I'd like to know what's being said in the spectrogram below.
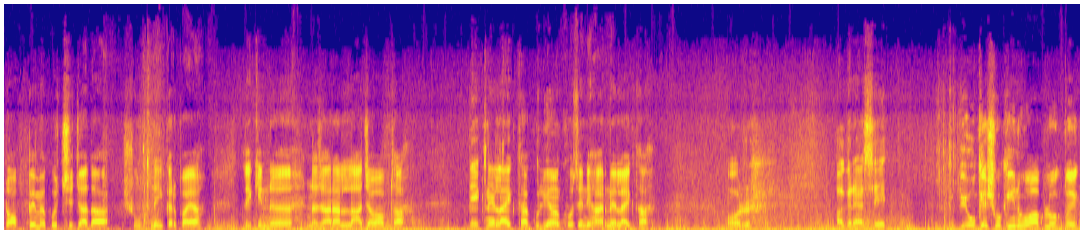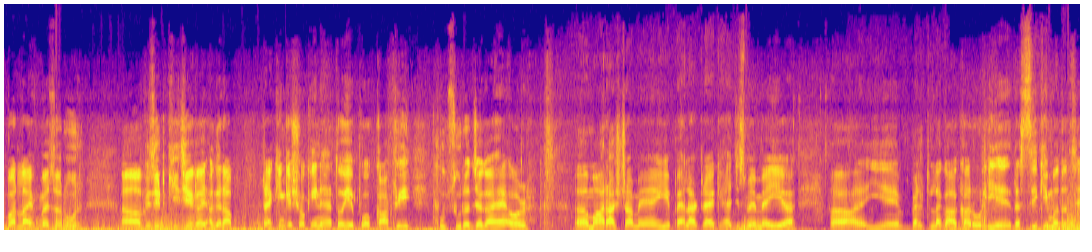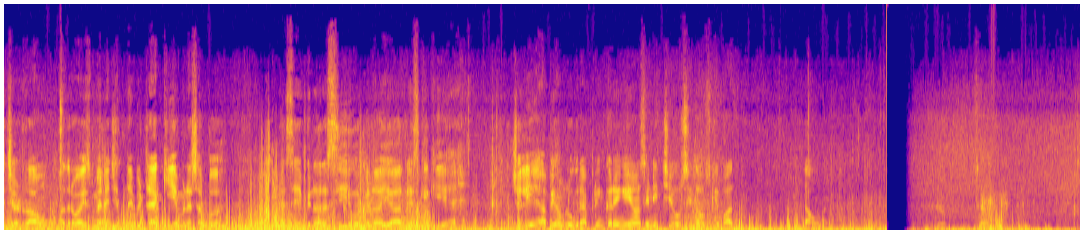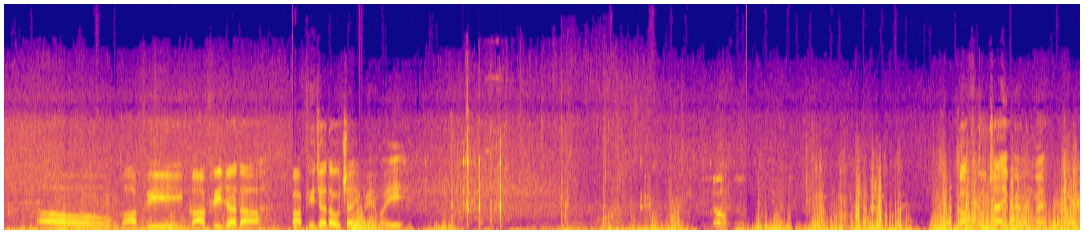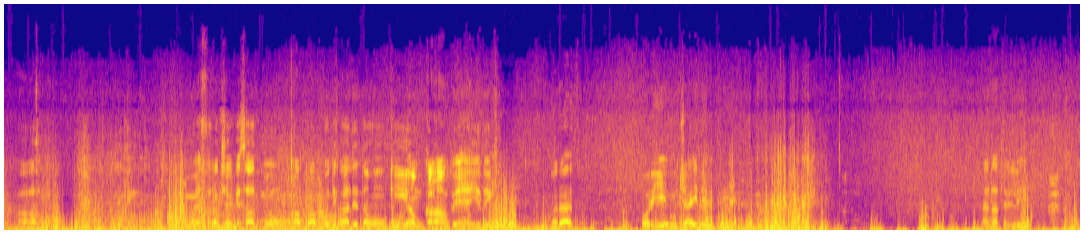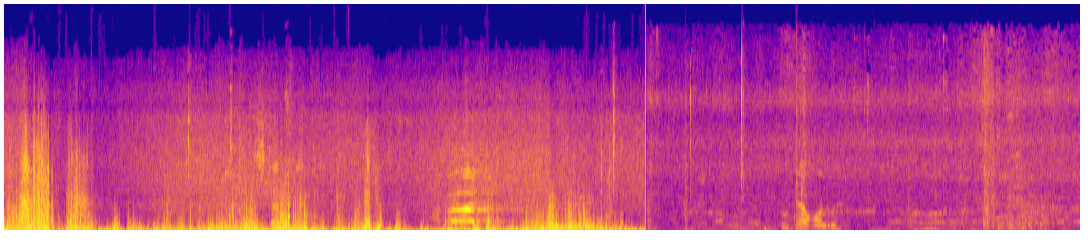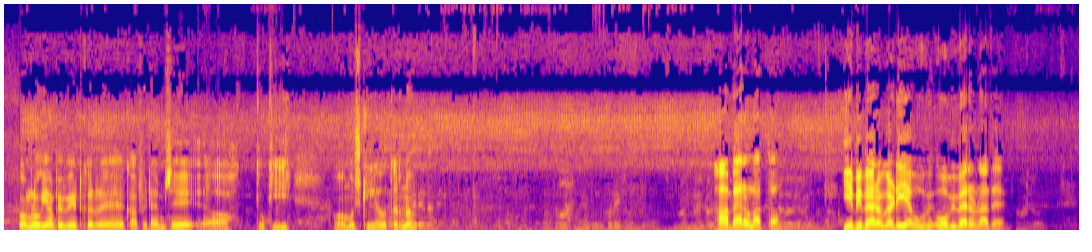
टॉप पे मैं कुछ ज़्यादा शूट नहीं कर पाया, लेकिन नज़ारा लाजवाब था, देखने लायक था, खुली आँखों से निहारने लायक था, और अगर ऐसे व्यू के शौकीन हो आप लोग तो एक बार लाइफ में ज़रूर विज़िट कीजिएगा, अगर आप ट्रैकिंग के शौकीन हैं तो ये काफ़ी खूबसूरत जगह है, और महाराष्ट्र में ये पहला ट्रैक है, जिसमें मैं ये ये बेल्ट लगाकर और ये रस्सी की मदद से चढ़ रहा हूँ। अदरवाइज़ मैंने जितने भी ट्रैक किए, मैंने सब ऐसे बिना रस्सी और बिना यारनेस के किए हैं। चलिए, अभी हम लोग रैपलिंग करेंगे यहाँ से नीचे और सीधा उसके बाद डाउन काफ़ी काफ़ी ज़्यादा काफ़ी ज़्यादा ऊंचाई पे है भाई काफ़ी ऊंचाई पे हूँ मैं आ, लेकिन मैं सुरक्षा के साथ में हूँ अब मैं आपको दिखा देता हूँ कि हम कहाँ पे हैं ये देखिए। भरत और ये ऊंचाई देखिए है। ना थ्रिलिंग तो हम लोग यहाँ पे वेट कर रहे हैं काफ़ी टाइम से आ, क्योंकि आ, मुश्किल है उतरना। हाँ भैरवनाथ का। ये भी भैरवगढ़ ही है, वो भी वो भी भैरवनाथ है।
